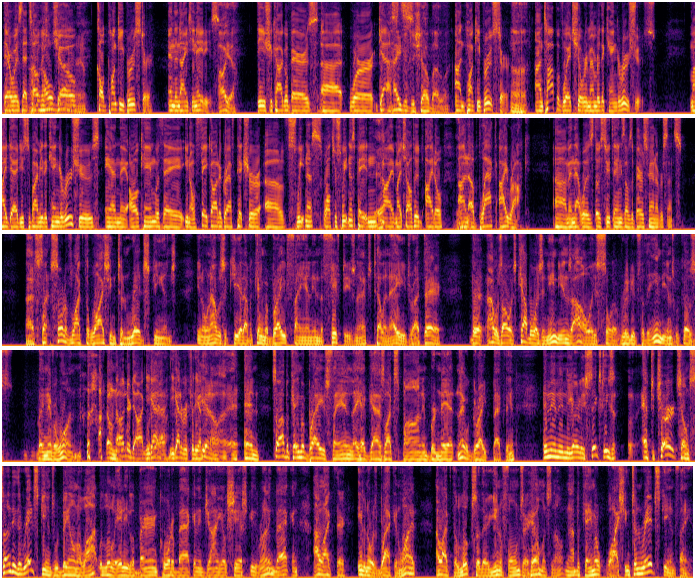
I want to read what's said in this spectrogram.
there was that television show guy, called Punky Brewster in the 1980s. Oh, yeah. The Chicago Bears uh, were guests. I hated the show, by the way. On Punky Brewster. Uh -huh. On top of which, you'll remember the kangaroo shoes. My dad used to buy me the kangaroo shoes, and they all came with a, you know, fake autograph picture of Sweetness, Walter Sweetness Payton, yeah. my, my childhood idol, yeah. on a black IROC. Um, and that was those two things. I was a Bears fan ever since. Uh, sort of like the Washington Redskins. You know, when I was a kid, I became a Brave fan in the 50s. Now, that's telling age right there. But I was always Cowboys and Indians. I always sort of rooted for the Indians because they never won. I don't know. The underdog. You gotta yeah. you gotta root for the underdog. You know, and, and, so I became a Braves fan. They had guys like Spahn and Burdette, and they were great back then. And then in the early 60s, uh, after church on Sunday, the Redskins would be on a lot with little Eddie LeBaron quarterback and then Johnny Olszewski, the running back. And I like their, even though it was black and white, I like the looks of their uniforms, their helmets and all. And I became a Washington Redskin fan.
